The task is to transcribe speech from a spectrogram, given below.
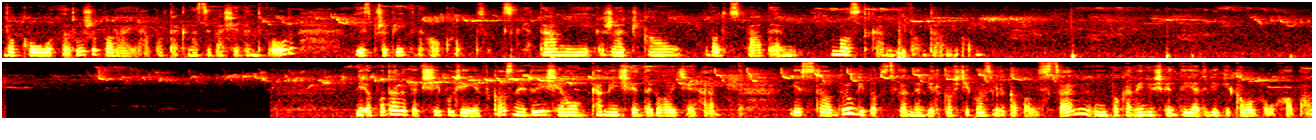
Wokół Róży Poraja, bo tak nazywa się ten dwór, jest przepiękny ogród z kwiatami, rzeczką, wodospadem, mostkami i fontanną. Nieopodal we wsi Budziejewko znajduje się kamień świętego Wojciecha. Jest to drugi pod względem wielkości głaz w Wielkopolsce, po kamieniu świętej Jadwigi koło Gołuchowa.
